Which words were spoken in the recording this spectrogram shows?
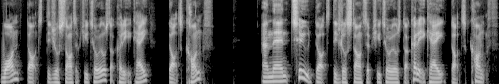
one.digitalstartuptutorials.co.uk.conf and then two.digitalstartuptutorials.co.uk.conf.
